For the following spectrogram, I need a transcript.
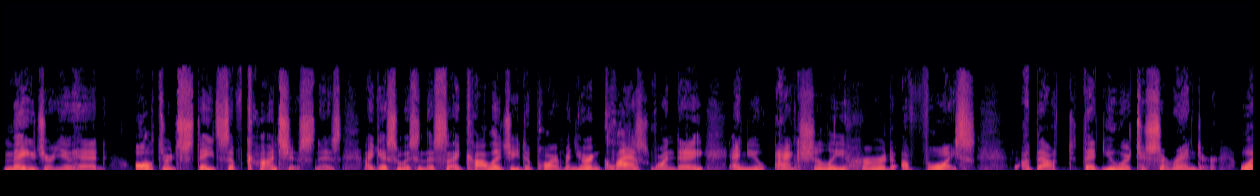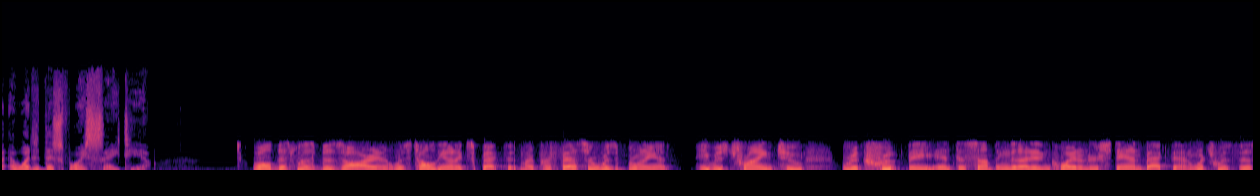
major you had altered states of consciousness. I guess it was in the psychology department. You're in class one day and you actually heard a voice about that you were to surrender. What, what did this voice say to you? Well, this was bizarre and it was totally unexpected. My professor was brilliant. He was trying to recruit me into something that I didn't quite understand back then, which was this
